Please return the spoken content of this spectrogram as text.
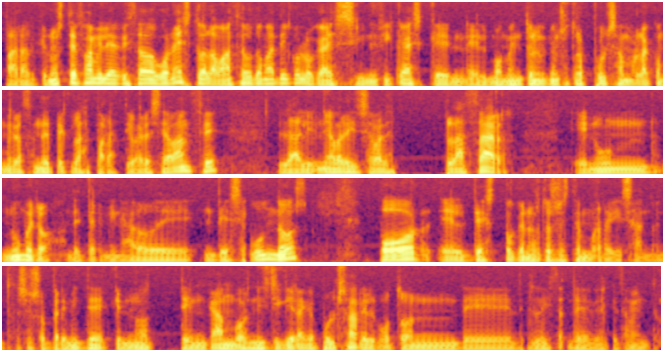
Para el que no esté familiarizado con esto, el avance automático lo que significa es que en el momento en el que nosotros pulsamos la combinación de teclas para activar ese avance, la línea Braille se va a desplazar en un número determinado de, segundos por el texto que nosotros estemos revisando. Entonces eso permite que no tengamos ni siquiera que pulsar el botón de, desliza- de deslizamiento,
